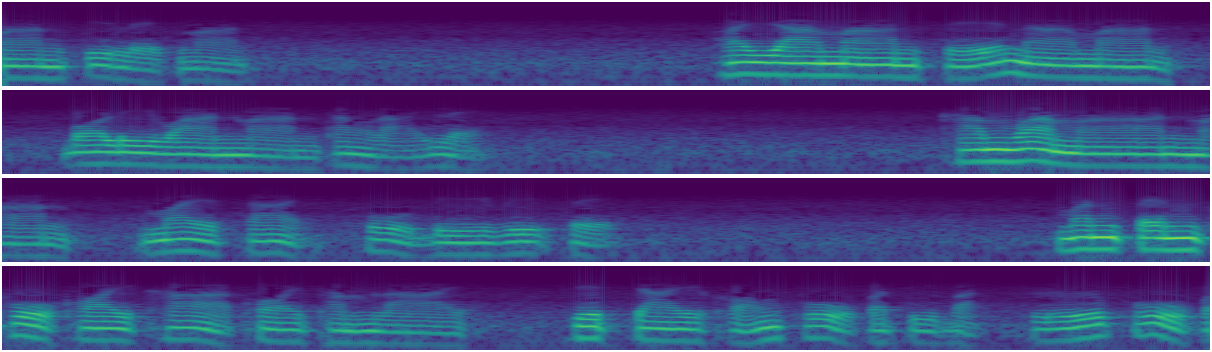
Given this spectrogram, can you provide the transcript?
มานกิเลสมานพยามานเสนามาน บริวารมานทั้งหลายแหละคำว่ามานมาน ไม่ใช่ผู้ดีวิเศษ มันเป็นผู้คอยฆ่าคอยทำลาย จิตใจของผู้ปฏิบัติ หรือผู้ป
